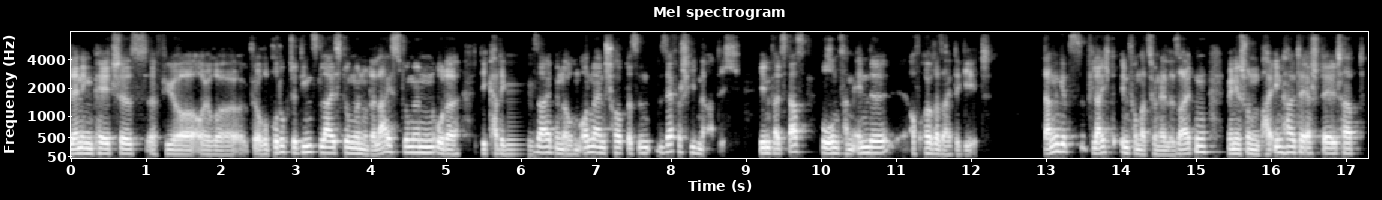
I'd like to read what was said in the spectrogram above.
Landingpages äh, für eure, für eure Produkte, Dienstleistungen oder Leistungen oder die Kategorieseiten in eurem Online-Shop. Das sind sehr verschiedenartig. Jedenfalls das, worum es am Ende auf eurer Seite geht. Dann gibt es vielleicht informationelle Seiten, wenn ihr schon ein paar Inhalte erstellt habt,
